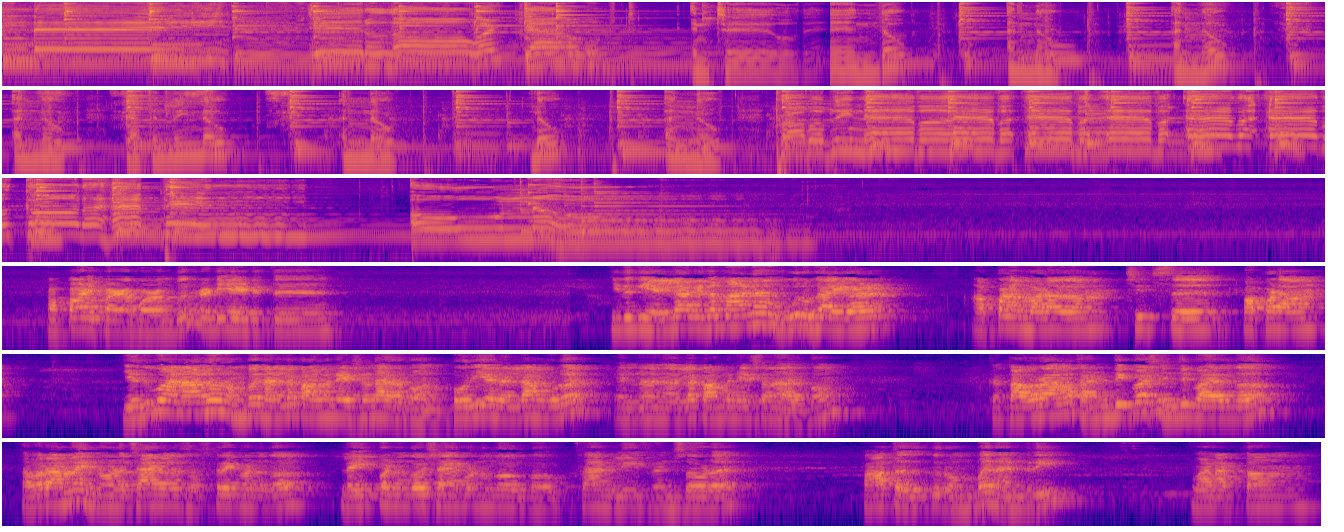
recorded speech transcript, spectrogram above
Someday it'll all work out. Until then, nope, a nope, a nope, a nope, definitely nope, ever, ever, gonna happen. Oh no. பப்பாளி பழ குழம்பு ரெடி ஆயிடுத்து இதுக்கு எல்லா விதமான ஊறுகாய்கள் அப்பளம் வடகம் சிப்ஸு பப்படம் எதுவானாலும் ரொம்ப நல்ல காம்பினேஷனாக இருக்கும் பொரியல் எல்லாம் கூட என்ன நல்ல காம்பினேஷனாக இருக்கும் தவறாமல் தவறாம கண்டிப்பாக செஞ்சு பாருங்க. தவறாம என்னோட சேனலை சப்ஸ்கிரைப் பண்ணுங்க. லைக் பண்ணுங்க ஷேர் பண்ணுங்க ஃபேமிலி ஃப்ரெண்ட்ஸோட பார்த்ததுக்கு ரொம்ப நன்றி. வணக்கம்.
